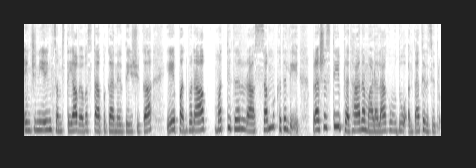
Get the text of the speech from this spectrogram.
engineering ಸಂಸ್ಥೆಯ ವ್ಯವಸ್ಥಾಪಕ ನಿರ್ದೇಶಕ ಎ ಪದ್ಮನಾಭ್ ಮತ್ತಿತರರ ಸಮ್ಮುಖದಲ್ಲಿ ಪ್ರಶಸ್ತಿ ಪ್ರದಾನ ಮಾಡಲಾಗುವುದು ಅಂತ ತಿಳಿಸಿದರು.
